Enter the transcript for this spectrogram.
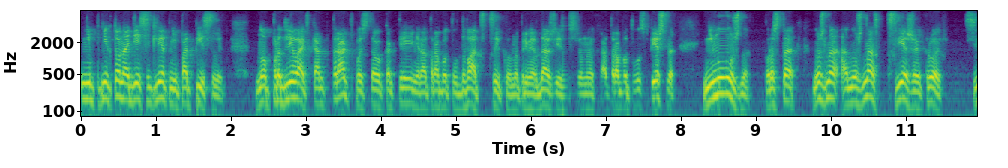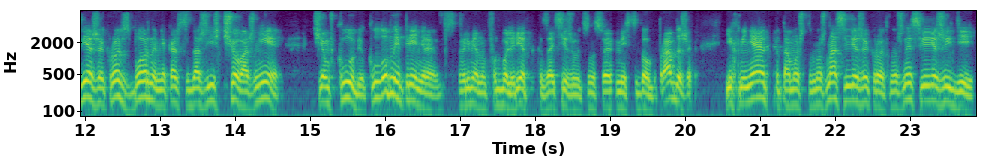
Ни, никто на 10 лет не подписывает. Но продлевать контракт после того, как тренер отработал 20 цикла, например, даже если он их отработал успешно, не нужно. Просто нужна, нужна свежая кровь. Свежая кровь в сборной, мне кажется, даже еще важнее, чем в клубе. Клубные тренеры в современном футболе редко засиживаются на своем месте долго, правда же? Их меняют, потому что нужна свежая кровь, нужны свежие идеи.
